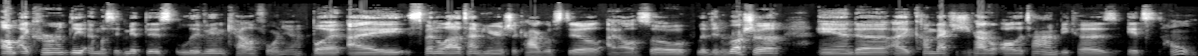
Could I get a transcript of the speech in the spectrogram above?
Um, I currently, I must admit this, live in California, but I spend a lot of time here in Chicago. Still, I also lived in Russia, and uh, I come back to Chicago all the time because it's home.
